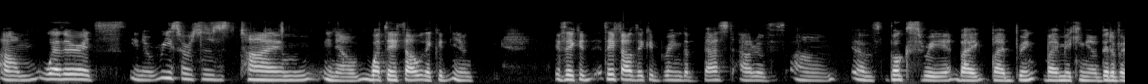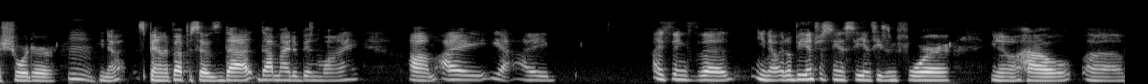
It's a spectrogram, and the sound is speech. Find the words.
um, whether it's, you know, resources, time, you know, what they felt they could, you know, if they could they felt they could bring the best out of um, of book three by by bring by making a bit of a shorter mm. you know span of episodes that that might have been why um, I yeah I I think that you know it'll be interesting to see in season four you know how uh,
